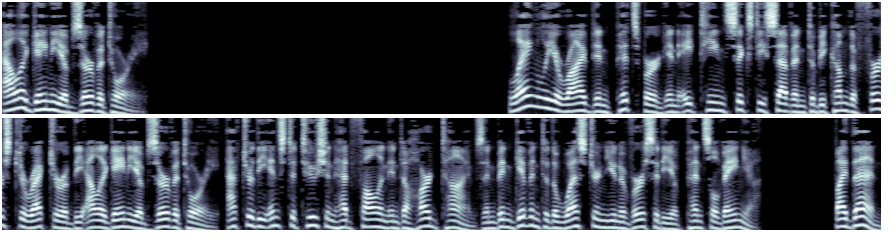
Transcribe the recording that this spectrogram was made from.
Allegheny Observatory Langley arrived in Pittsburgh in 1867 to become the first director of the Allegheny Observatory, after the institution had fallen into hard times and been given to the Western University of Pennsylvania. By then,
